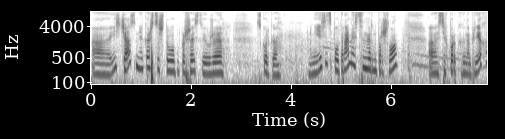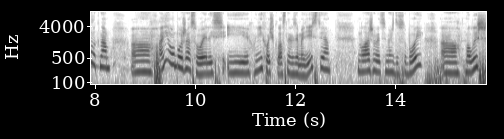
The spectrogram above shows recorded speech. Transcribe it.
А, и сейчас, мне кажется, что по прошествии уже сколько месяц, полтора месяца, наверное, прошло э, с тех пор, как она приехала к нам. Э, они оба уже освоились, и у них очень классное взаимодействие налаживается между собой. Э, малыш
